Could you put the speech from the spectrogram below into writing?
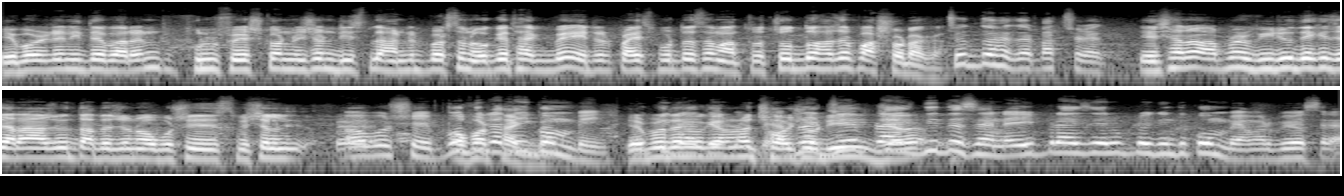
এই বডিটা নিতে পারেন full fresh condition display hundred percent okay থাকবে। এটার প্রাইস পড়তেছে মাত্র চোদ্দ হাজার পাঁচশো টাকা। চোদ্দ হাজার পাঁচশো টাকা। এছাড়াও আপনার ভিডিও দেখে যারা আসবেন তাদের জন্য অবশ্যই স্পেশাল অবশ্যই অফার থাকবে। কমবে। এরপর দেখো কেননা ছয়শো ডি প্রাইস দিতেছেন এই প্রাইসের উপরে কিন্তু কমবে আমার ভিউয়ার্সরা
